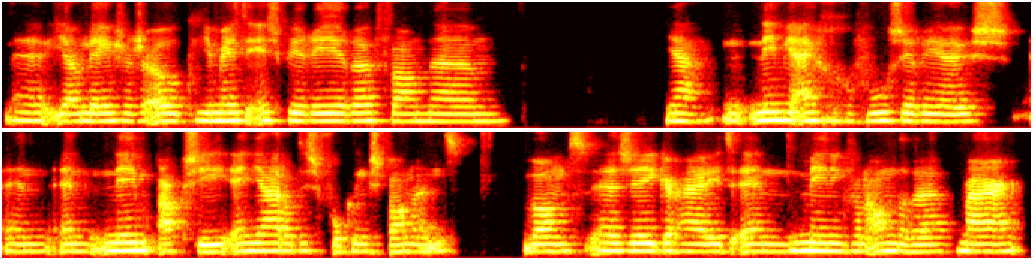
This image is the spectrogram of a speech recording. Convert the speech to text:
uh, jouw lezers ook hiermee te inspireren van... Um, ja, neem je eigen gevoel serieus en, en neem actie. En ja, dat is fucking spannend. Want hè, zekerheid en mening van anderen. Maar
